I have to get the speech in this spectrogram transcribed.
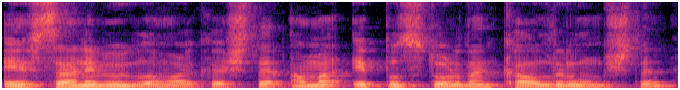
efsane bir uygulama arkadaşlar ama Apple Store'dan kaldırılmıştı.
